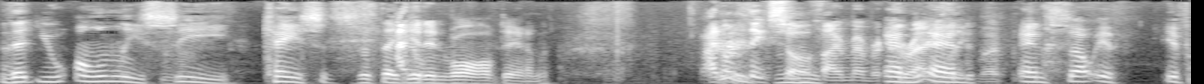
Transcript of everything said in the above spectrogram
that you only hmm. see cases that they I get involved in I don't think so, if I remember and correctly. and but and so if if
